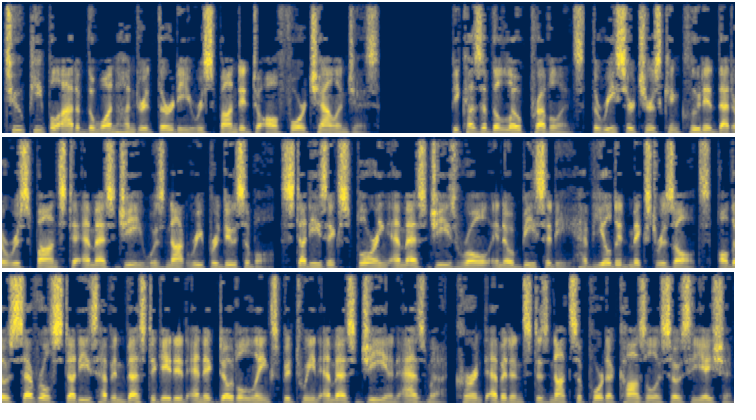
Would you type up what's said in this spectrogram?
Two people out of the 130 responded to all four challenges. Because of the low prevalence, the researchers concluded that a response to MSG was not reproducible. Studies exploring MSG's role in obesity have yielded mixed results. Although several studies have investigated anecdotal links between MSG and asthma, current evidence does not support a causal association.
